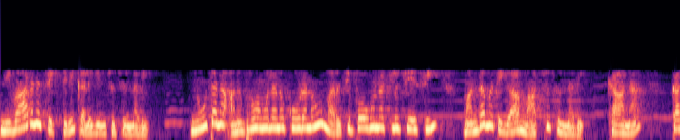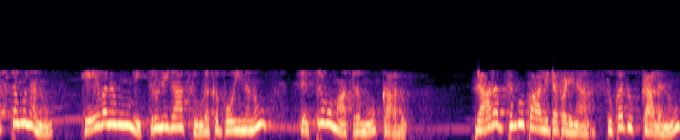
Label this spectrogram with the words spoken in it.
నివారణ శక్తిని కలిగించుచున్నవి. నూతన అనుభవములను కూడాను మరచిపోవునట్లు చేసి మందమతిగా మార్చుచున్నది కాన కష్టములను కేవలము మిత్రునిగా చూడకపోయినను శత్రువు మాత్రము కాదు. ప్రారబ్ధము పాలిటపడిన సుఖదుఖాలను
